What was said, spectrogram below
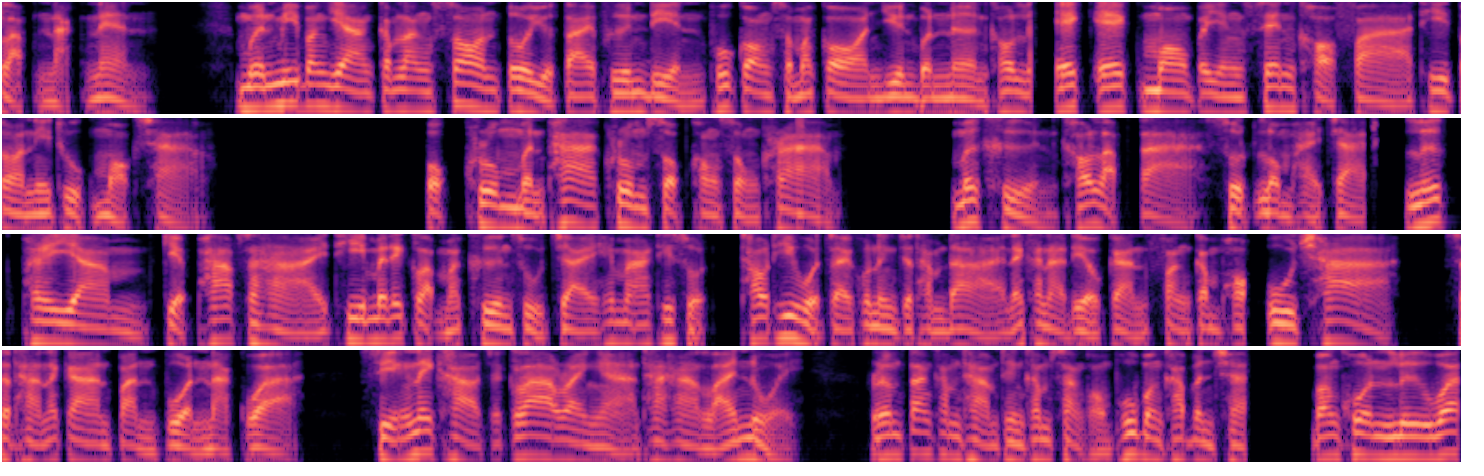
กลับหนักแน่น เหมือนมีบางอย่างกำลังซ่อนตัวอยู่ใต้พื้นดิน ผู้กองสมกรยืนบนเนินเขาเอ็กเอ็กมองไปยังเส้นขอบฟ้าที่ตอนนี้ถูกหมอกชาว ปกคลุมเหมือนผ้าคลุมศพของสงคราม เมื่อคืนเขาหลับตาสุดลมหายใจ ลึกพยายามเก็บภาพสหายที่ไม่ได้กลับมาคืนสู่ใจให้มากที่สุด เท่าที่หัวใจคนหนึ่งจะทำได้ในขณะเดียวกันฝั่งกำพออูชา สถานการณ์ปั่นป่วนหนักกว่า เสียงในข่าวจะกล้ารายงานทหารหลายหน่วยเริ่มตั้งคำถามถึงคำสั่งของผู้บังคับบัญชา บางคนลือว่า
